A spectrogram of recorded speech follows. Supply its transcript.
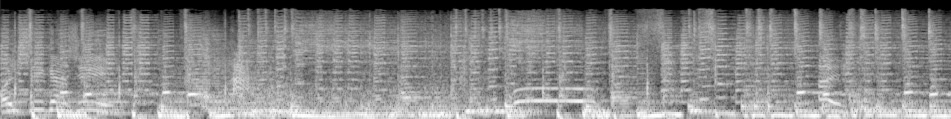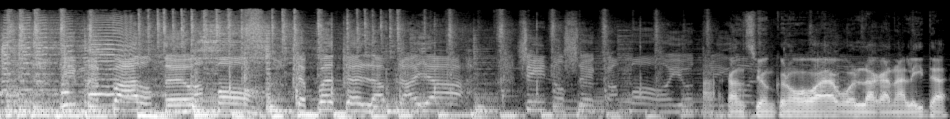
Hoy sí que sí. Ey. Dime pa' dónde vamos después de la playa. Si no te canción que no vaya por la canalita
